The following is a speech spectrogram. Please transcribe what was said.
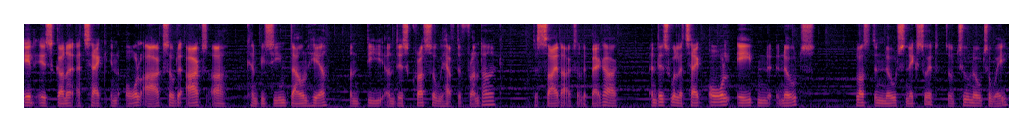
It is gonna attack in all arcs. So the arcs are can be seen down here on the on this cross. So we have the front arc, the side arcs and the back arc. And this will attack all 8 nodes plus the nodes next to it. So 2 nodes away.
